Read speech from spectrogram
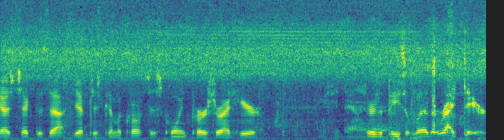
Guys, check this out. Jeff just come across this coin purse right here. There's a piece of leather right there.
